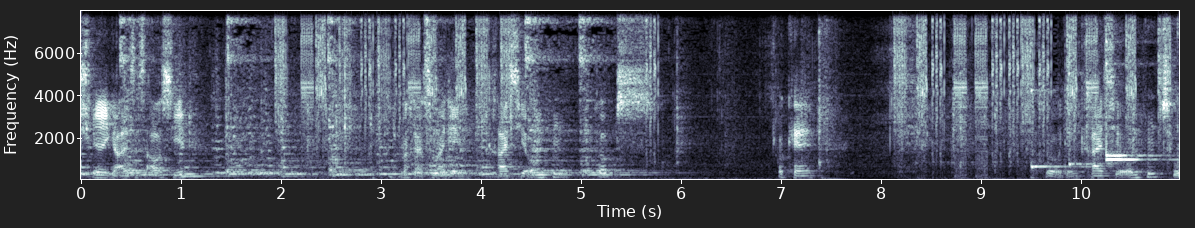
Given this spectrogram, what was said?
schwieriger, als es aussieht. Ich mache erstmal den Kreis hier unten. Ups. Okay. So, den Kreis hier unten zu.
